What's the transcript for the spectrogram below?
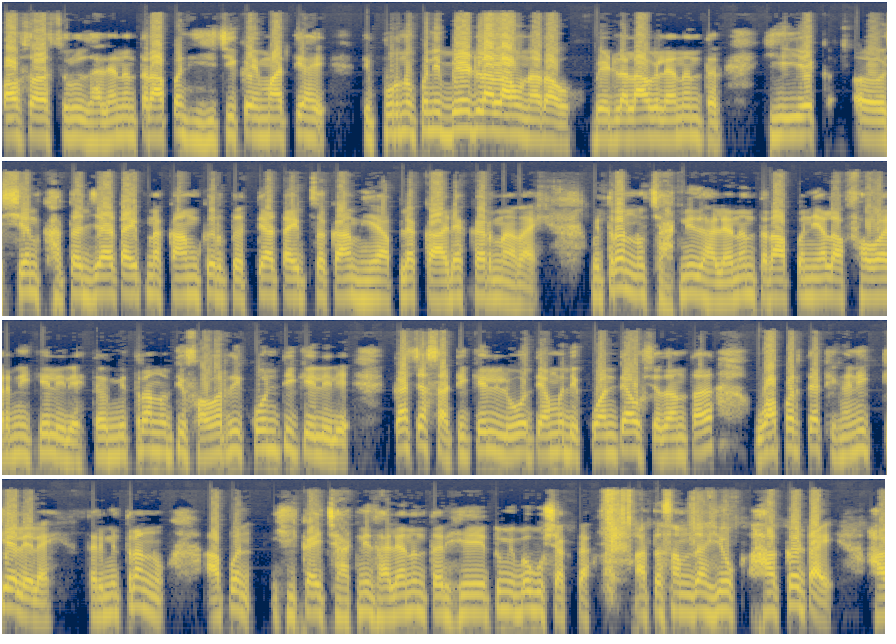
पावसाळा सुरू झाल्यानंतर आपण ही जी काही माती आहे ती पूर्णपणे बेडला लावणार आहोत. बेडला लावल्यानंतर ही एक शेण शेणखतात ज्या टाईपनं काम करतं त्या टाईपचं काम हे आपल्या काड्या करणार आहे. मित्रांनो छाटणी झाल्यानंतर आपण याला फवारणी केलेली आहे. तर मित्रांनो ती फवारणी कोणती केलेली आहे? कशासाठी केलेली व त्यामध्ये कोणत्या औषधांचा वापर त्या ठिकाणी केलेला आहे? तर मित्रांनो आपण ही काही छाटणी झाल्यानंतर हे तुम्ही बघू शकता. आता समजा हे हा कट आहे. हा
